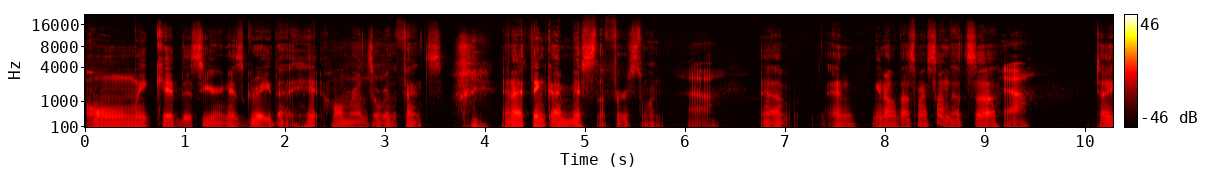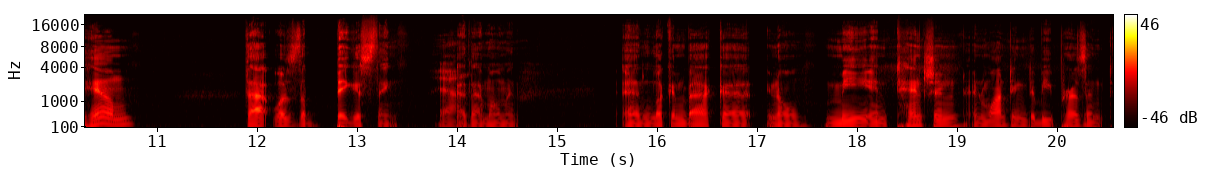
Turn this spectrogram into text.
only kid this year in his grade that hit home runs over the fence, and I think I missed the first one. Yeah. Um, and you know that's my son. That's uh Yeah. to him, that was the biggest thing. Yeah. at that moment. And looking back at, you know, me intention and wanting to be present,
